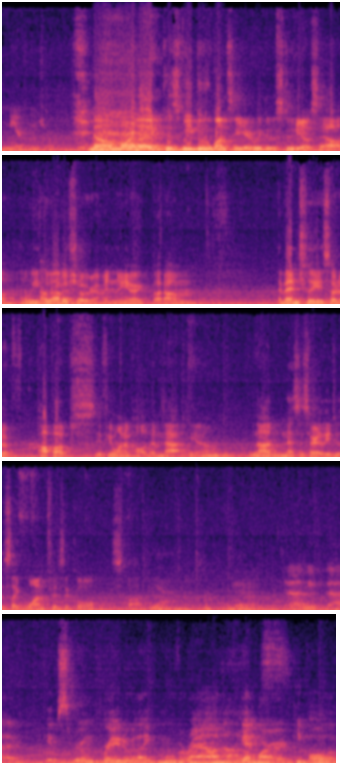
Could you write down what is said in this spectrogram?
Near future? No, more like because we do once a year we do a studio sale and we do have a showroom in New York, but um, eventually sort of pop ups if you want to call them that, you know, not necessarily just like one physical spot. yeah. Yeah. Yeah, I mean that gives room for you to like move around, Oh, get yes. more people,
